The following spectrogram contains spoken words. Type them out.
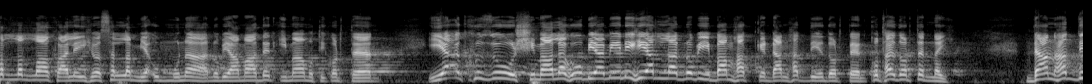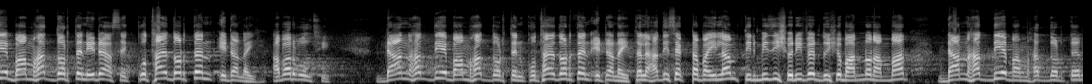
সাল্লাল্লাহু আলাইহি ওয়াসাল্লাম ইয়া উম্মুনা নবী আমাদের ইমামতি করতেন। ইয়া খুজু শিমালাহু বিয়ামিনিহি আল্লাহ নবী বাম হাতকে ডান হাত দিয়ে ধরতেন। কোথায় ধরতেন নাই? ডান হাত দিয়ে বাম হাত ধরতেন, এটা আছে। কোথায় ধরতেন, এটা নাই। আবার বলছি ডান হাত দিয়ে বাম হাত ধরতেন, কোথায় ধরতেন এটা নাই। তাহলে হাদিস একটা পাইলাম, তিরমিজি শরীফের দুইশো বান্ন নাম্বার, ডান হাত দিয়ে বাম হাত ধরতেন।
